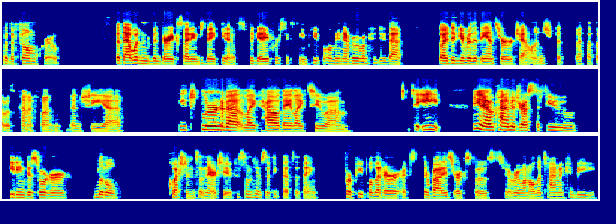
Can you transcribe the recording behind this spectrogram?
for the film crew. But that wouldn't have been very exciting to make, you know, spaghetti for 16 people. I mean, everyone can do that. So I did give her the dancer challenge, but I thought that was kind of fun. And she uh each learned about like how they like to um to eat, you know, kind of addressed a few eating disorder little questions in there too, because sometimes I think that's a thing for people that are their bodies are exposed to everyone all the time. It can be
